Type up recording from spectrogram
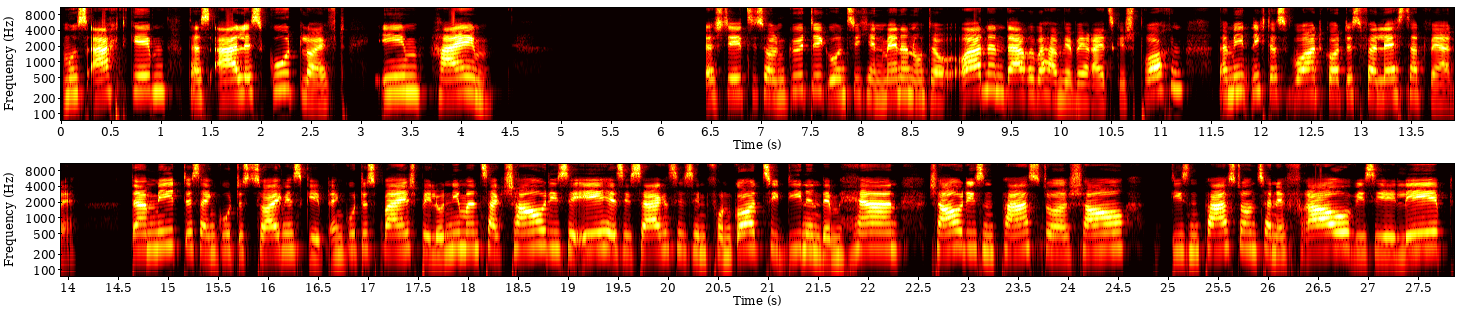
muss Acht geben, dass alles gut läuft im Heim, es steht, sie sollen gütig und sich in Männern unterordnen. Darüber haben wir bereits gesprochen, damit nicht das Wort Gottes verlästert werde. Damit es ein gutes Zeugnis gibt, ein gutes Beispiel und niemand sagt, schau diese Ehe, sie sagen, sie sind von Gott, sie dienen dem Herrn, schau diesen Pastor, schau diesen Pastor und seine Frau, wie sie lebt,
